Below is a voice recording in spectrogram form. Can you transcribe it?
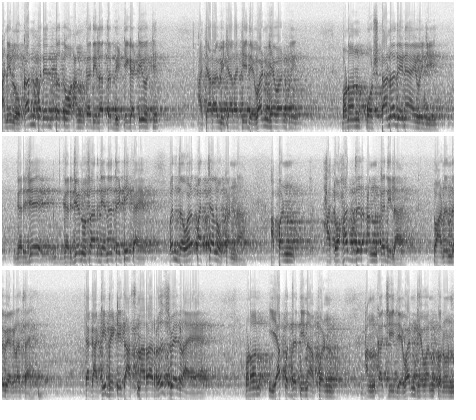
आणि लोकांपर्यंत तो अंक दिला तर भेटीगाठी होते. आचारा विचाराची देवाणघेवाण होईल. म्हणून पोस्टानं देण्याऐवजी गरजे गरजेनुसार देणं ते ठीक आहे. पण जवळपासच्या लोकांना आपण हातोहात जर अंक दिला तो आनंद वेगळाच आहे. त्या गाठी भेटीत असणारा रस वेगळा आहे. म्हणून या पद्धतीनं आपण अंकाची देवाणघेवाण करून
